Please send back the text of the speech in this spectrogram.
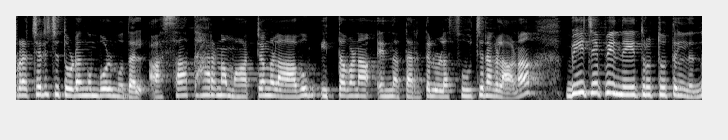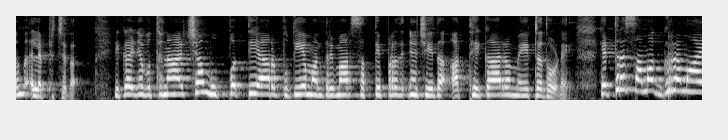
പ്രചരിച്ചു തുടങ്ങുമ്പോൾ മുതൽ അസാധാരണ മാറ്റങ്ങളാവും ഇത്തവണ എന്ന തരത്തിലുള്ള സൂചനകളാണ് ബി ജെ പി നേതൃത്വത്തിൽ നിന്നും ലഭിച്ചത്. ഇക്കഴിഞ്ഞ ബുധനാഴ്ച മുപ്പത്തിയാറ് പുതിയ മന്ത്രിമാർ സത്യപ്രതിജ്ഞ ചെയ്ത് അധികാരമേറ്റതോടെ എത്ര സമഗ്രമായ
